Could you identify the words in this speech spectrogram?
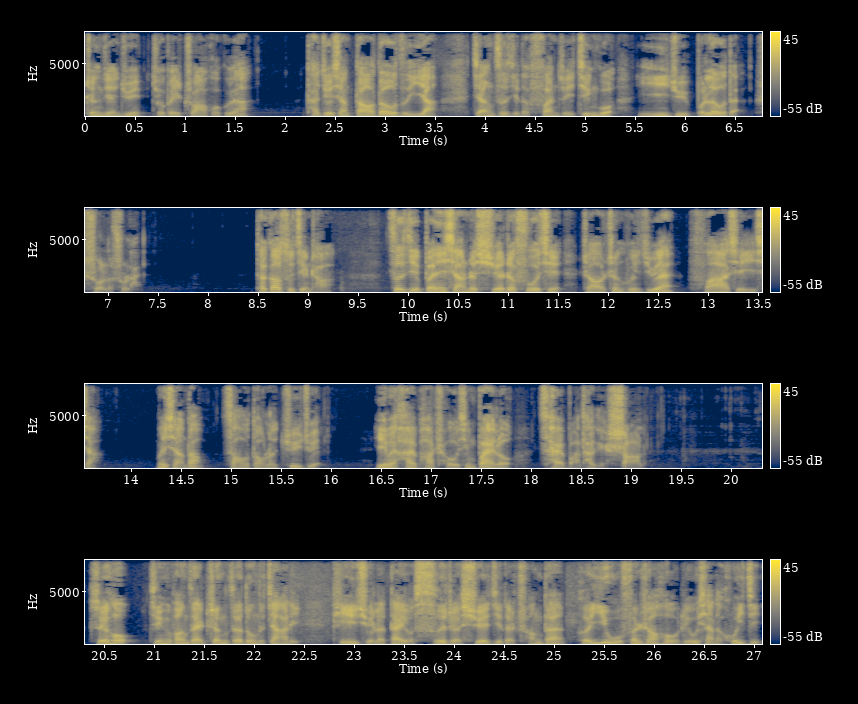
郑建军就被抓获归案。他就像倒豆子一样，将自己的犯罪经过一句不漏的说了出来。他告诉警察，自己本想着学着父亲找郑慧娟发泄一下，没想到遭到了拒绝，因为害怕丑行败露，才把他给杀了。随后，警方在郑泽栋的家里提取了带有死者血迹的床单和衣物焚烧后留下的灰烬。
